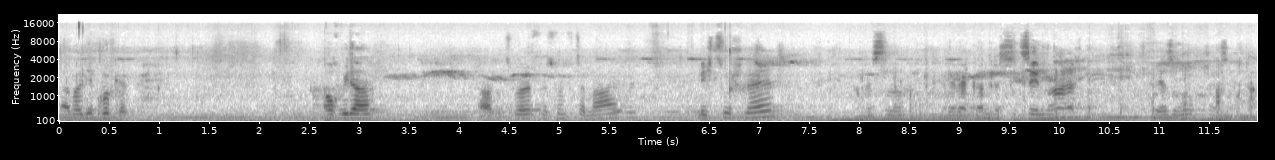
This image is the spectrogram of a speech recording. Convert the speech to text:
Aber die Brücke. Auch wieder also 12 bis 15 Mal. Nicht zu schnell. Am besten wenn er kann, bis zu 10 Mal. Der so hoch, der so runter.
